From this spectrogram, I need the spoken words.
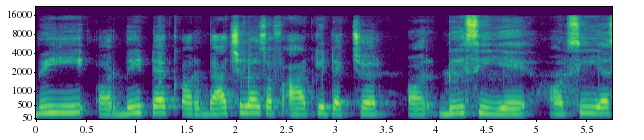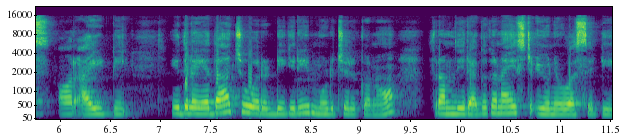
BE or BTech or bachelors of architecture or BCA or CS or IT இதில் ஏதாச்சும் ஒரு டிகிரி முடிச்சிருக்கணும் from the recognised university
